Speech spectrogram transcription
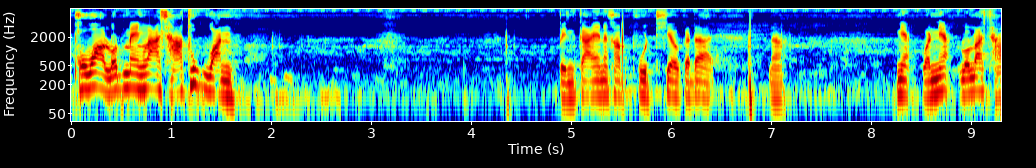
เพราะว่ารถแม่งล่าช้าทุกวัน เป็นไกด์นะครับ พูดเที่ยวก็ได้นะเนี่ยวันเนี้ยรถล่าช้า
